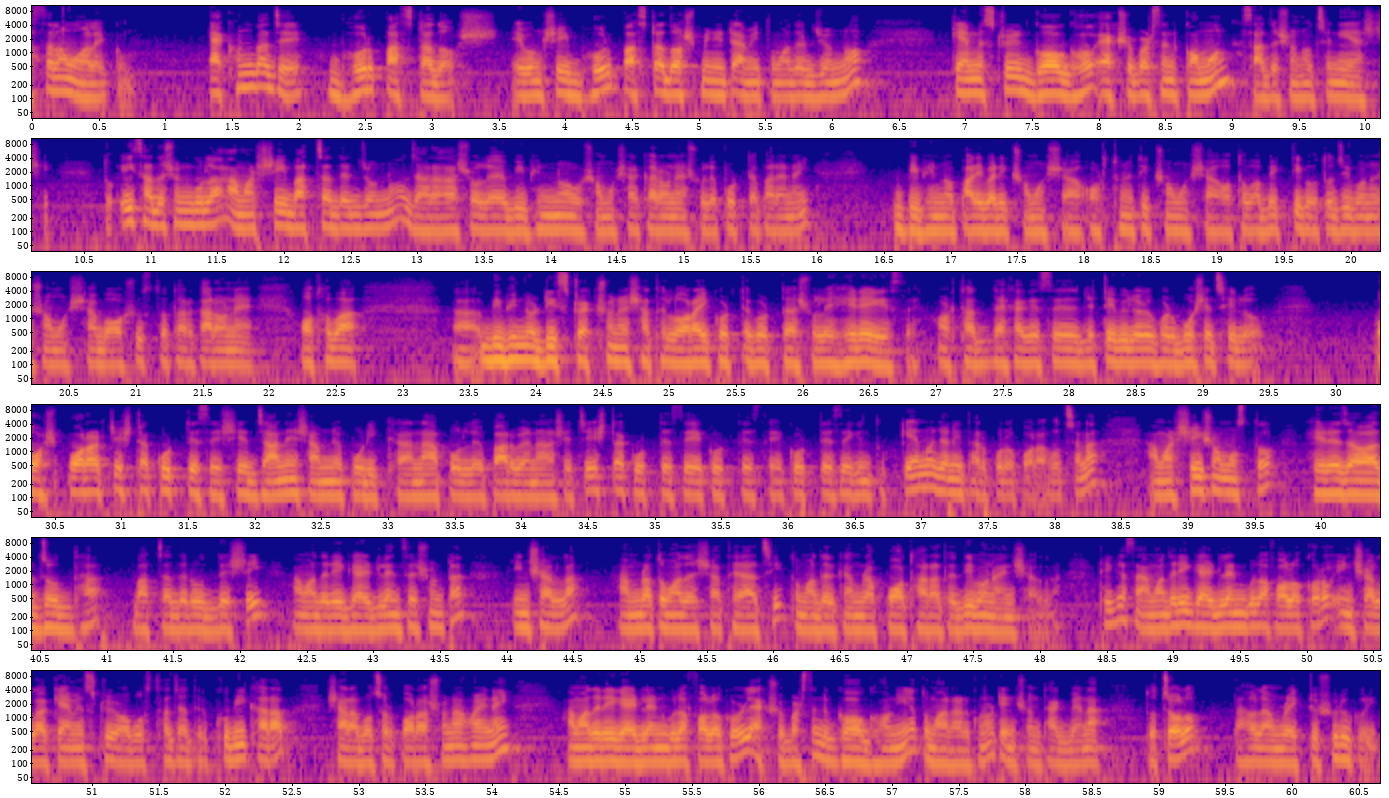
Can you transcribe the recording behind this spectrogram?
আসসালামু আলাইকুম। এখন বাজে ভোর পাঁচটা দশ এবং সেই ভোর পাঁচটা দশ মিনিটে আমি তোমাদের জন্য কেমিস্ট্রির গ ঘ একশো পার্সেন্ট কমন সাজেশন হচ্ছে নিয়ে আসছি। তো এই সাজেশনগুলো আমার সেই বাচ্চাদের জন্য যারা আসলে বিভিন্ন সমস্যার কারণে আসলে পড়তে পারে নাই, বিভিন্ন পারিবারিক সমস্যা, অর্থনৈতিক সমস্যা অথবা ব্যক্তিগত জীবনের সমস্যা বা অসুস্থতার কারণে অথবা বিভিন্ন ডিস্ট্র্যাকশনের সাথে লড়াই করতে করতে আসলে হেরে গেছে। অর্থাৎ দেখা গেছে যে টেবিলের উপর বসেছিল পড়ার চেষ্টা করতেছে, সে জানে সামনে পরীক্ষা, না পড়লে পারবে না, সে চেষ্টা করতেছে করতেছে করতেছে, কিন্তু কেন জানি তারপরও পড়া হচ্ছে না। আমার সেই সমস্ত হেরে যাওয়া যোদ্ধা বাচ্চাদের উদ্দেশ্যেই আমাদের এই গাইডলাইন সেশনটা ইনশাল্লাহ আমরা তোমাদের সাথে আছি, তোমাদেরকে আমরা পথ হারাতে দিব না ইনশাল্লাহ ঠিক আছে? আমাদের এই গাইডলাইনগুলো ফলো করো। ইনশাল্লাহ কেমিস্ট্রির অবস্থা যাদের খুবই খারাপ, সারা বছর পড়াশোনা হয় নাই, আমাদের এই গাইডলাইনগুলো ফলো করলে একশো পার্সেন্ট গ, ঘ নিয়ে তোমার আর কোনো টেনশন থাকবে না। তো চলো, তাহলে আমরা একটু শুরু করি।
